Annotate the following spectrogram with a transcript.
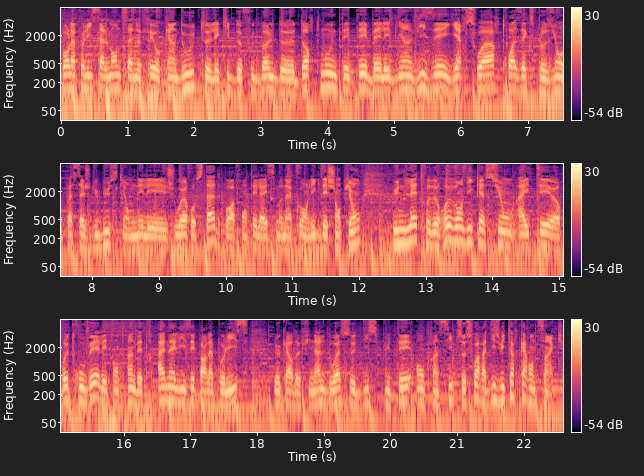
Pour la police allemande, ça ne fait aucun doute. L'équipe de football de Dortmund était bel et bien visée hier soir. Trois explosions au passage du bus qui emmenaient les joueurs au stade pour affronter l'AS Monaco en Ligue des Champions. Une lettre de revendication a été retrouvée. Elle est en train d'être analysée par la police. Le quart de finale doit se disputer en principe ce soir à 18h45.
